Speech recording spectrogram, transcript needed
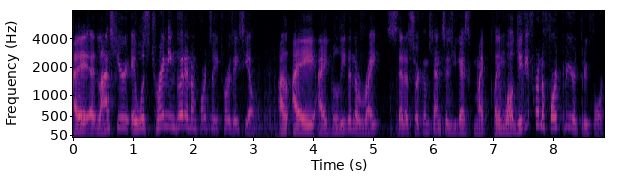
I uh, last year it was trending good, and unfortunately he tore his ACL. I, I I believe in the right set of circumstances, you guys might play him well. Do you guys run a four three or three four?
